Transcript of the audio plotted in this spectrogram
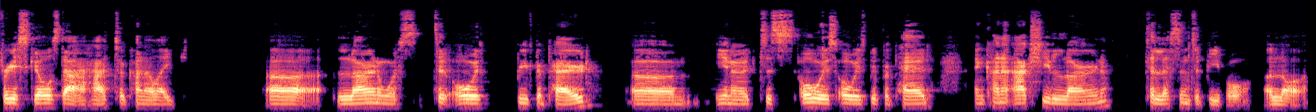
three skills that I had to kind of like uh, learn was to always be prepared. Um, you know, to always, always be prepared and kind of actually learn to listen to people a lot. Mm.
